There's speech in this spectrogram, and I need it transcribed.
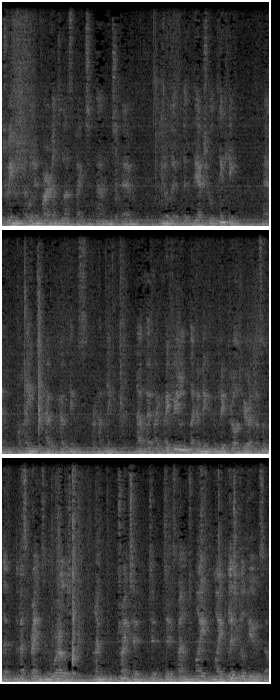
between the whole environmental aspect and, um, you know, the, the, the actual thinking um, behind how, how things are happening. Now, I, I, feel like I'm being a complete fraud here. I've got some of the, the best brains in the world, and I'm trying to, to, to expound my, my political views of,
